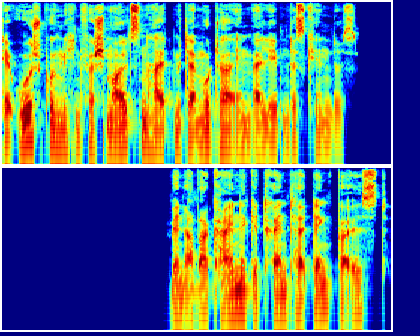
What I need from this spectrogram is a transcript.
der ursprünglichen Verschmolzenheit mit der Mutter im Erleben des Kindes. Wenn aber keine Getrenntheit denkbar ist,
